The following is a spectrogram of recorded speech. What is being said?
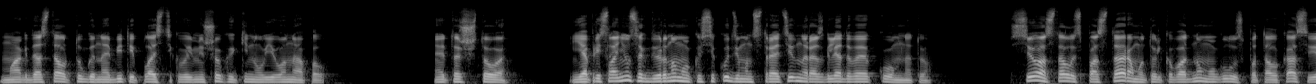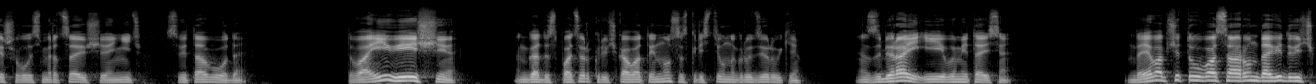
Маг достал туго набитый пластиковый мешок и кинул его на пол. «Это что?» Я прислонился к дверному косяку, демонстративно разглядывая комнату. Все осталось по-старому, только в одном углу с потолка свешивалась мерцающая нить световода. «Твои вещи!» Гадес потер крючковатый нос и скрестил на груди руки. «Забирай и выметайся». «Да я вообще-то у вас, Аарон Давидович,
